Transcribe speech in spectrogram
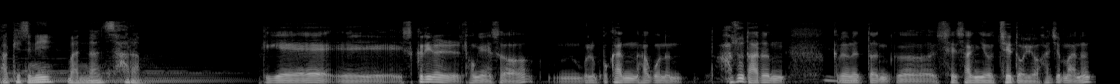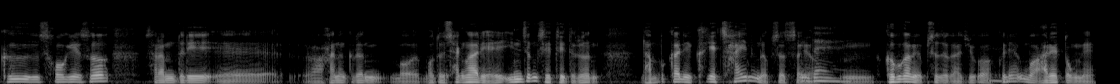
박혜진이 만난 사람. 그게 스크린을 통해서 음, 물론 북한하고는 아주 다른 음. 그런 어떤 그 세상이요 제도요 하지만은 그 속에서 사람들이 에, 하는 그런 뭐 모든 생활의 인정 세태들은 남북 간이 크게 차이는 없었어요. 네. 음, 거부감이 없어져 가지고 음. 그냥 뭐 아래 동네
